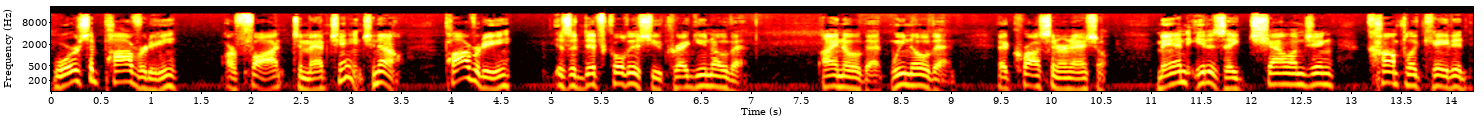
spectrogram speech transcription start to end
Wars of poverty are fought to map change. Now, poverty is a difficult issue, Craig. You know that. I know that. We know that at Cross International. Man, it is a challenging, complicated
